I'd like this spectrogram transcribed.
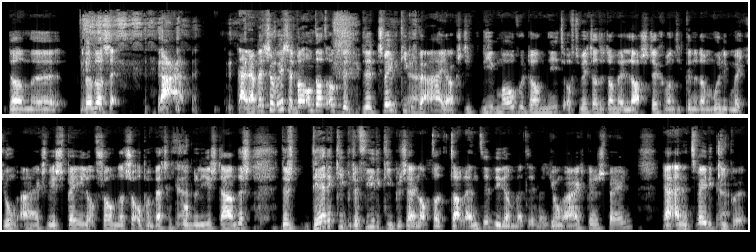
dan, dan dat ze. Ja, ja, nou, zo is het. Maar omdat ook de, de tweede keepers Ja. bij Ajax, die, die mogen dan niet, of tenminste dat is dan weer lastig, want die kunnen dan moeilijk met jong Ajax weer spelen of zo, omdat ze op een wedstrijdformulier staan. Dus, dus derde keepers en vierde keepers zijn dan ta- talenten die dan met, met jong Ajax kunnen spelen. Ja, en een tweede keeper,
